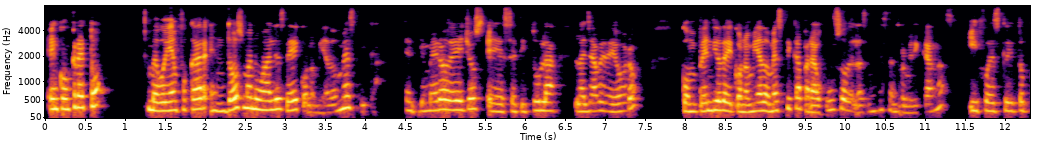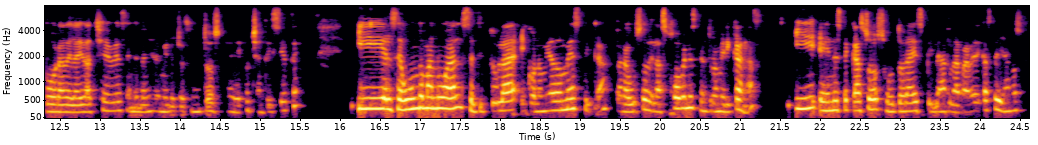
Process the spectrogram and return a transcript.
En concreto, me voy a enfocar en dos manuales de economía doméstica. El primero de ellos eh, se titula La llave de oro Compendio de Economía Doméstica para Uso de las Niñas Centroamericanas y fue escrito por Adelaida Chévez en el año de 1887. Y el segundo manual se titula Economía Doméstica para Uso de las Jóvenes Centroamericanas y en este caso su autora es Pilar Larrabe de Castellanos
